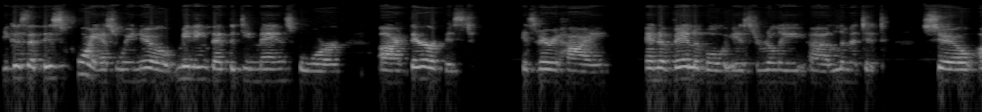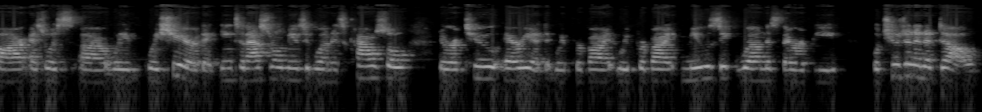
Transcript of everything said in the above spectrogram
because at this point, as we know, meaning that the demands for our therapists is very high and available is really uh, limited. So uh, as was, uh, we, we share the International Music Wellness Council, there are two areas that we provide. We provide music wellness therapy for children and adults.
